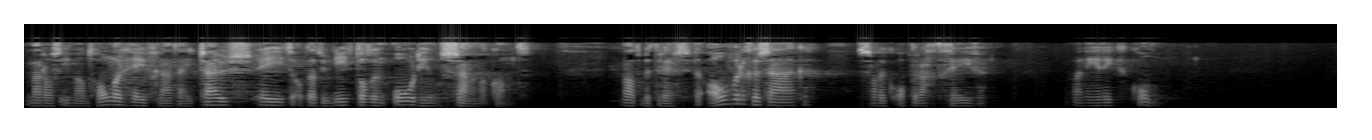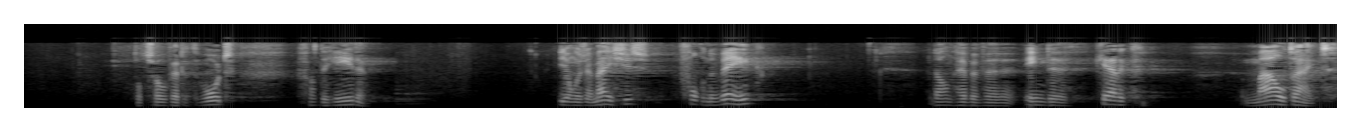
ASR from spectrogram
Maar als iemand honger heeft, laat hij thuis eten, opdat u niet tot een oordeel samenkomt. Wat betreft de overige zaken zal ik opdracht geven wanneer ik kom. Tot zover het woord van de Heer jongens en meisjes, volgende week, dan hebben we in de kerk een maaltijd.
